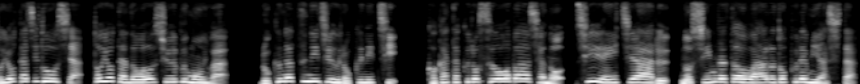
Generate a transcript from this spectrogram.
トヨタ自動車、トヨタの欧州部門は、6月26日、小型クロスオーバー車の CHR の新型をワールドプレミアした。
